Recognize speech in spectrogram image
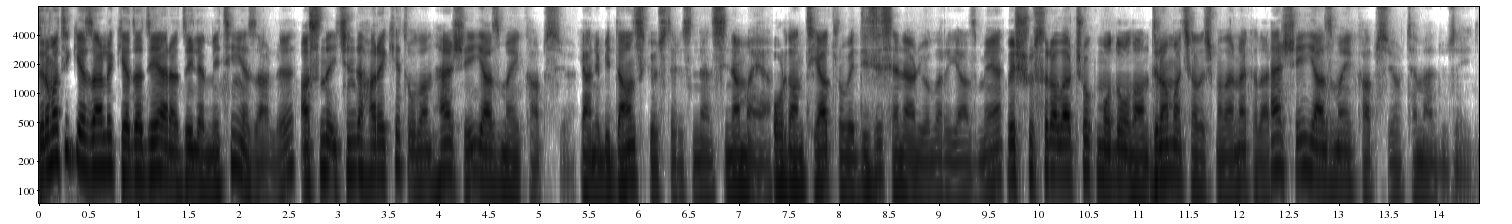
Dramatik yazarlık ya da diğer adıyla metin yazarlığı aslında içinde hareket olan her şeyi yazmayı kapsıyor. Yani bir dans gösterisinden sinemaya, oradan tiyatro ve dizi senaryoları yazmaya ve şu sıralar çok moda olan drama çalışmalarına kadar her şeyi yazmayı kapsıyor temel düzeyde.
